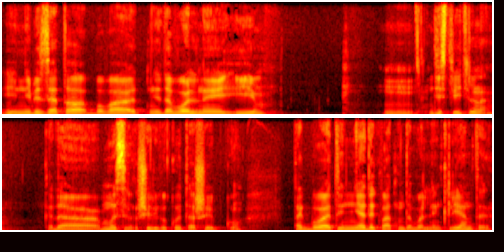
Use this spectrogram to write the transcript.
И не без этого бывают недовольные и действительно когда мы совершили какую-то ошибку. Так бывают и неадекватно довольные клиенты.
